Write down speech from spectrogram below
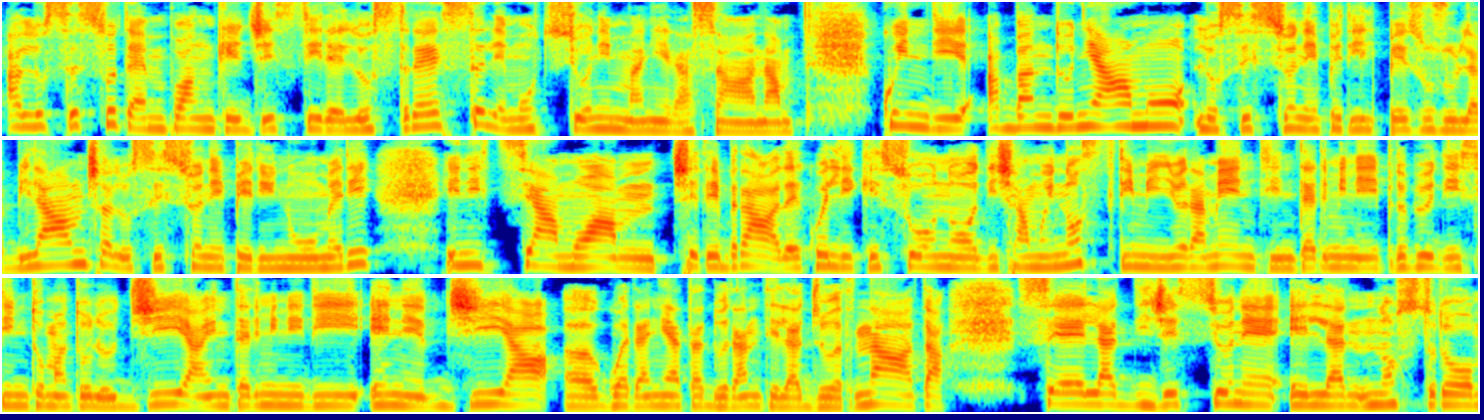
allo stesso tempo anche gestire lo stress e le emozioni in maniera sana. Quindi abbandoniamo l'ossessione per il peso sulla bilancia, l'ossessione per i numeri, iniziamo a mm, celebrare quelli che sono diciamo i nostri miglioramenti in termini proprio di sintomatologia, in termini di energia eh, guadagnata durante la giornata, se la digestione e la, nostro,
